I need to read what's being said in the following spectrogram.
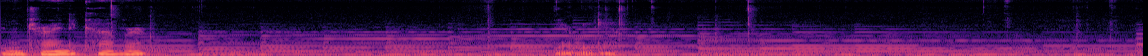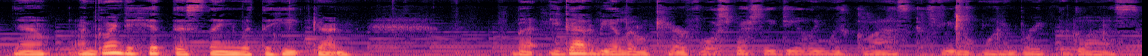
And I'm trying to cover. There we go. Now, I'm going to hit this thing with the heat gun, but you got to be a little careful, especially dealing with glass, because we don't want to break the glass.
